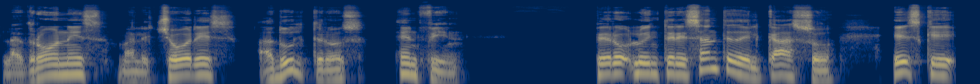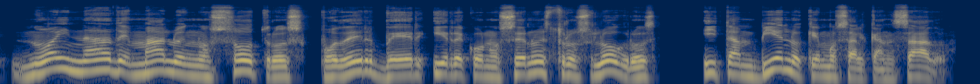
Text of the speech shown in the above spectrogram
ladrones, malhechores, adúlteros, en fin. Pero lo interesante del caso es que no hay nada de malo en nosotros poder ver y reconocer nuestros logros y también lo que hemos alcanzado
